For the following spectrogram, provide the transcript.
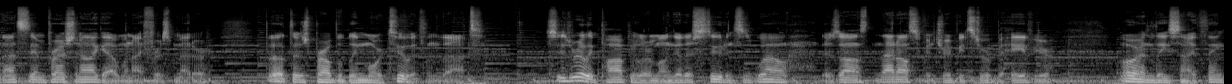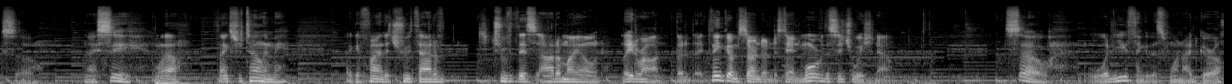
That's the impression I got when I first met her. But there's probably more to it than that. She's really popular among other students as well. There's also, that also contributes to her behavior. Or at least I think so. I see. Well, thanks for telling me. I can find the truth out of truth this out of my own later on, but I think I'm starting to understand more of the situation now. So, what do you think of this one-eyed girl?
